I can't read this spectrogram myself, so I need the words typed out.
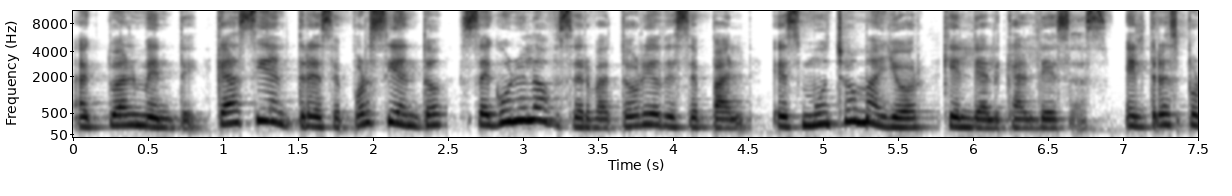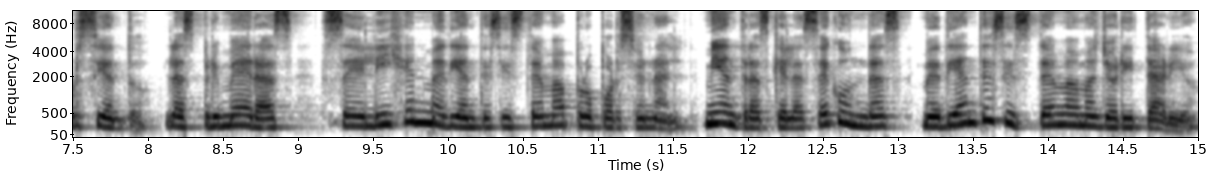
actualmente casi el 13%, según el Observatorio de CEPAL, es mucho mayor que el de alcaldesas, el 3%. Las primeras se eligen mediante sistema proporcional, mientras que las segundas mediante sistema mayoritario.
